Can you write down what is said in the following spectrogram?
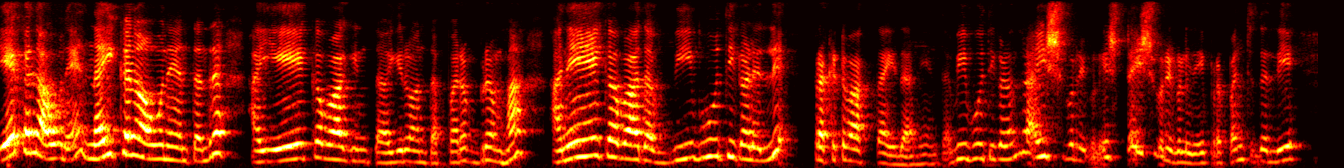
ಏಕನ ಅವನೇ ನೈಕನು ಅವನೇ ಅಂತಂದ್ರೆ ಆ ಏಕವಾಗಿಂತ ಇರುವಂತ ಪರಬ್ರಹ್ಮ ಅನೇಕವಾದ ವಿಭೂತಿಗಳಲ್ಲಿ ಪ್ರಕಟವಾಗ್ತಾ ಇದ್ದಾನೆ ಅಂತ. ವಿಭೂತಿಗಳಂದ್ರೆ ಐಶ್ವರ್ಯಗಳು. ಎಷ್ಟು ಐಶ್ವರ್ಯಗಳಿದೆ ಈ ಪ್ರಪಂಚದಲ್ಲಿ.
